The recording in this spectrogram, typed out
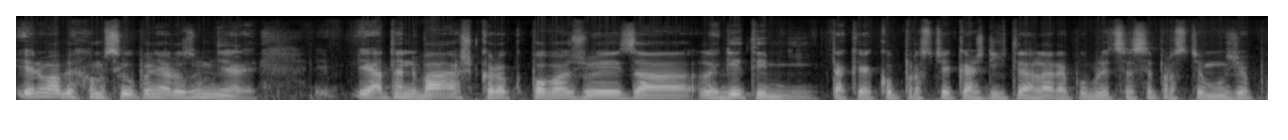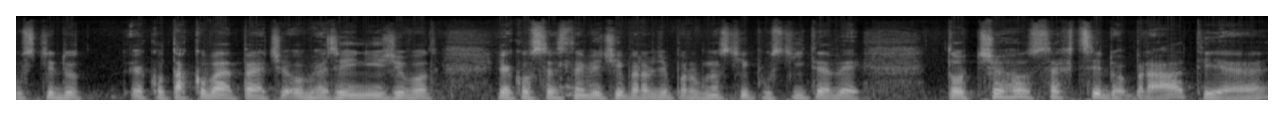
Jenom abychom si úplně rozuměli. Já ten váš krok považuji za legitimní. Tak jako prostě každý téhle republice se prostě může pustit do jako takové péče o veřejný život, jako se s největší pravděpodobností pustíte vy. To, čeho se chci dobrat, je,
